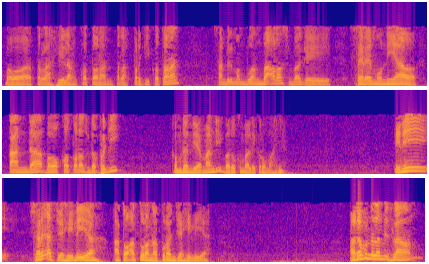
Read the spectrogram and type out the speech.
Bahwa telah hilang kotoran, telah pergi kotoran. Sambil membuang ba'rah sebagai seremonial tanda bahwa kotoran sudah pergi. Kemudian dia mandi baru kembali ke rumahnya. Ini syariat jahiliyah atau aturan-aturan jahiliyah. Adapun dalam Islam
